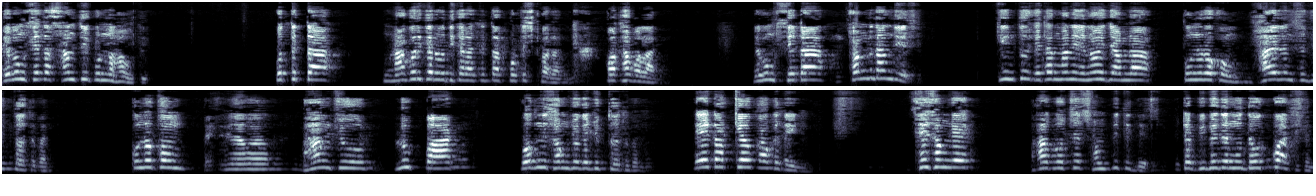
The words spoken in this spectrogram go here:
এবং সেটা শান্তিপূর্ণ হওয়া উচিত। প্রত্যেকটা নাগরিকের অধিকার আছে তার প্রটেস্ট করার, কথা বলার। এবং সেটা সংবিধান দিয়েছে। কিন্তু এটার মানে এ নয় যে আমরা কোন রকম ভায়োলেন্সে যুক্ত হতে পারি। কোন রকম ভাঙচুর, লুটপাট, অগ্নিসংযোগে যুক্ত হতে পারি। এটা কেউ কাউকে দেয়নি। সেই সঙ্গে ভারতবর্ষের সম্প্রীতি দেশ। এটা বিভেদের মধ্যে ঐক্য আছে কেন?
